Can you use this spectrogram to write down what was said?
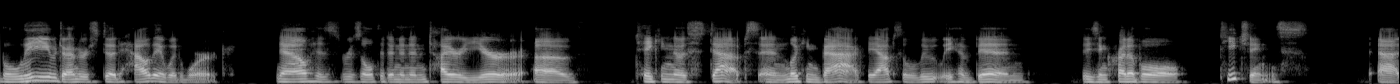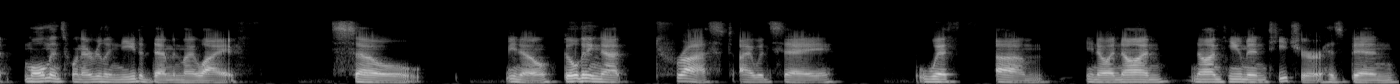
believed or understood how they would work, now has resulted in an entire year of taking those steps and looking back. They absolutely have been these incredible teachings at moments when I really needed them in my life. So, you know, building that trust, I would say, with um, you know a non non-human teacher has been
